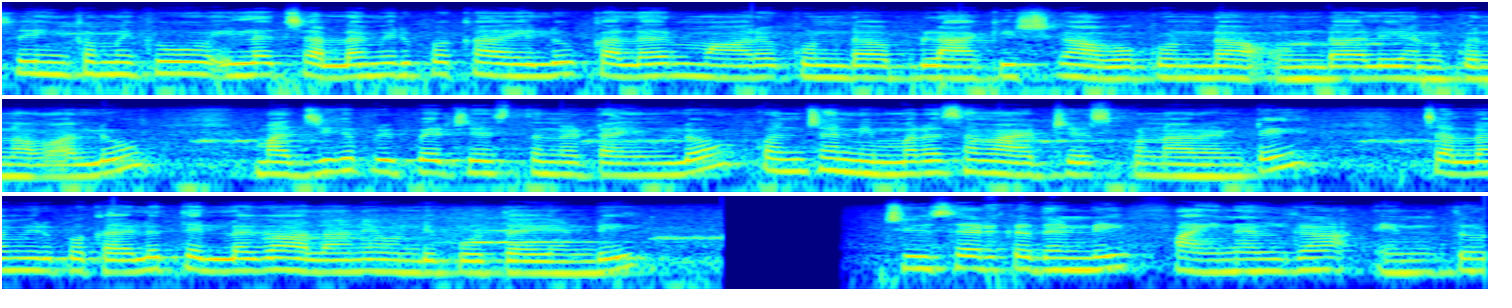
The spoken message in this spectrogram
సో ఇంకా మీకు ఇలా చల్ల మిరపకాయలు కలర్ మారకుండా బ్లాకిష్గా అవ్వకుండా ఉండాలి అనుకున్న వాళ్ళు మజ్జిగ ప్రిపేర్ చేస్తున్న టైంలో కొంచెం నిమ్మరసం యాడ్ చేసుకున్నారంటే చల్ల మిరపకాయలు తెల్లగా అలానే ఉండిపోతాయండి. చూశారు కదండి ఫైనల్గా ఎంతో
